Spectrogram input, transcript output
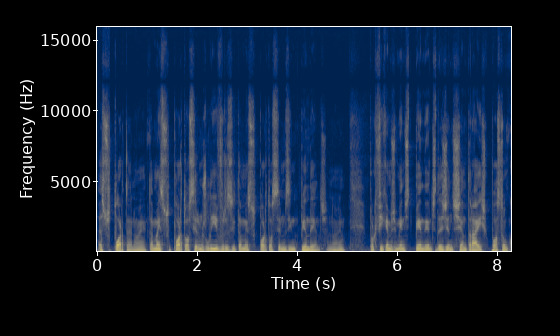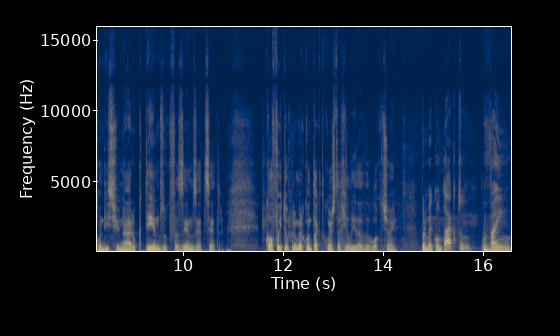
a suporta, não é? Também suporta ao sermos livres e também suporta ao sermos independentes, não é? Porque ficamos menos dependentes de agentes centrais que possam condicionar o que temos, o que fazemos, etc. Qual foi o teu primeiro contacto com esta realidade da blockchain? O primeiro contacto vem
